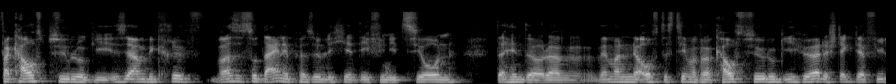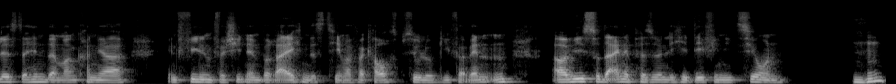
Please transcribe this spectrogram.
Verkaufspsychologie ist ja ein Begriff. Was ist so deine persönliche Definition dahinter? Oder wenn man ja oft das Thema Verkaufspsychologie hört, da steckt ja vieles dahinter. Man kann ja in vielen verschiedenen Bereichen das Thema Verkaufspsychologie verwenden. Aber wie ist so deine persönliche Definition? Mhm.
